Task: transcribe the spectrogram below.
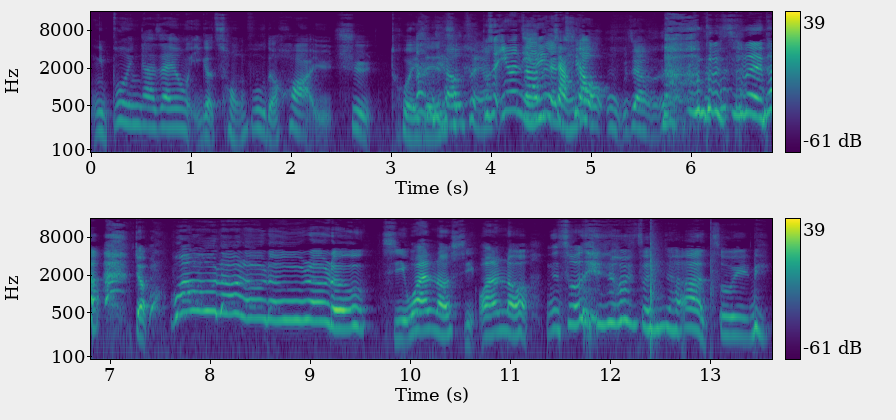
你不应该再用一个重复的话语去推这件事，不是因为你已经讲跳舞这样子，对之类的，就哇噜噜噜噜噜，洗完了洗完了，你说你就会增加他的注意力。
